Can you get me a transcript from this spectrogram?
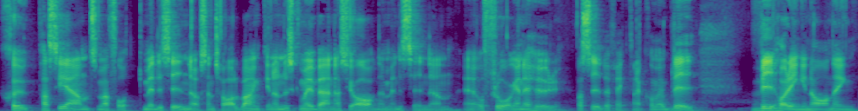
sjuk patient som har fått mediciner av centralbanken. Och nu ska man ju vänja sig av den medicinen. Eh, och Frågan är hur, vad sidoeffekterna kommer att bli. Vi har ingen aning.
